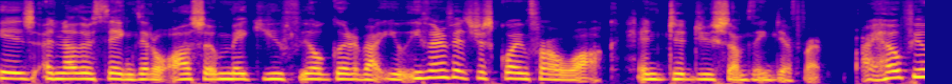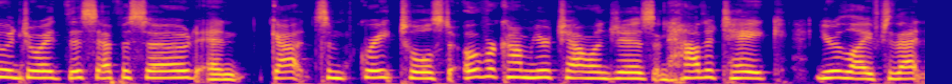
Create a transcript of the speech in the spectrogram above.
is another thing that'll also make you feel good about you, even if it's just going for a walk and to do something different. I hope you enjoyed this episode and got some great tools to overcome your challenges and how to take your life to that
